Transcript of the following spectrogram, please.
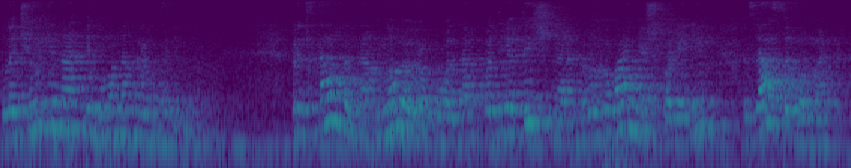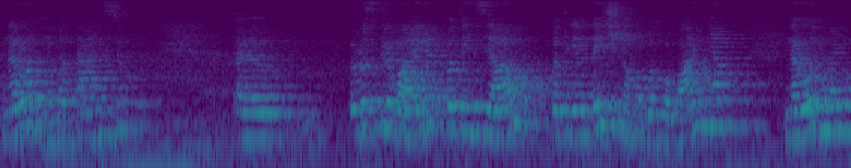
Лачугіна Ілона Григорівна. Представлена мною робота Патріотичне виховання школярів засобами народного танцю е, розкриває потенціал патріотичного виховання народною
